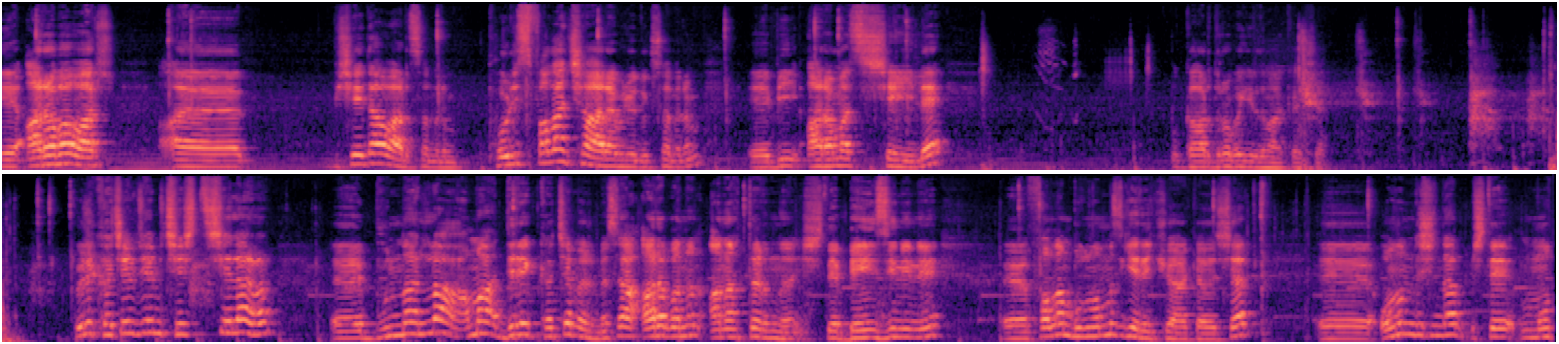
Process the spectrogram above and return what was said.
e, araba var. ee, bir şey daha vardı sanırım. Polis falan çağırabiliyorduk sanırım. Ee, bir arama şeyiyle. Bu gardıroba girdim arkadaşlar. Böyle kaçabileceğimiz çeşitli şeyler var. Ee, bunlarla ama direkt kaçamıyoruz. Mesela arabanın anahtarını, işte benzinini e, falan bulmamız gerekiyor arkadaşlar. Ee, onun dışında işte mod,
